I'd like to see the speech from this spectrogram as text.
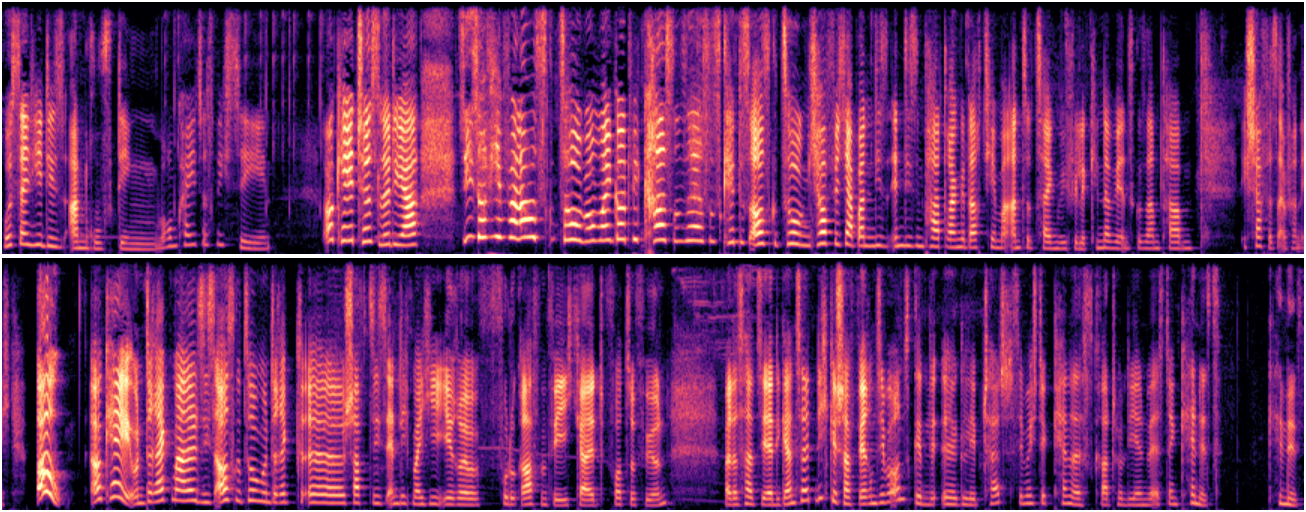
Wo ist denn hier dieses Anrufding? Warum kann ich das nicht sehen? Okay, tschüss, Lydia. Sie ist auf jeden Fall ausgezogen. Oh mein Gott, wie krass. Unser erstes Kind ist ausgezogen. Ich hoffe, ich habe dies, in diesem Part dran gedacht, hier mal anzuzeigen, wie viele Kinder wir insgesamt haben. Ich schaffe es einfach nicht. Oh, okay. Und direkt mal, sie ist ausgezogen und direkt äh, schafft sie es endlich mal hier, ihre Fotografenfähigkeit fortzuführen. Weil das hat sie ja die ganze Zeit nicht geschafft, während sie bei uns ge äh, gelebt hat. Sie möchte Kenneth gratulieren. Wer ist denn Kenneth? Kenneth.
